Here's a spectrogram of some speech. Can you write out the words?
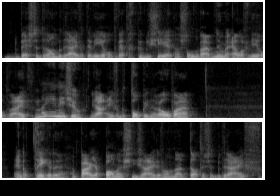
de beste droombedrijven ter wereld werd gepubliceerd. En dan stonden wij op nummer 11 wereldwijd. Meen je niet, joh? Ja, een van de top in Europa. En dat triggerde een paar Japanners die zeiden van, nou, dat is het bedrijf.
